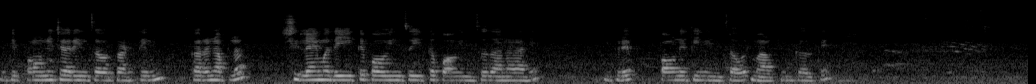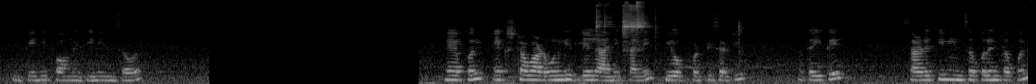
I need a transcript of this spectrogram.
इथे पावणे चार इंचावर काढते मी. कारण आपलं शिलाईमध्ये इथे पाव इंच इथं पाव इंच जाणार आहे. इकडे पावणे तीन इंचावर मार्किंग करते. तिथेही पावणे तीन इंचावर. हे आपण एक्स्ट्रा वाढवून घेतलेलं आहे खाली योगपट्टीसाठी. आता इथे साडेतीन इंचापर्यंत आपण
